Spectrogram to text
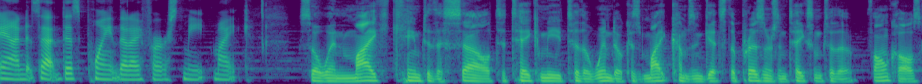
And it's at this point that I first meet Mike. So when Mike came to the cell to take me to the window, because Mike comes and gets the prisoners and takes them to the phone calls,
